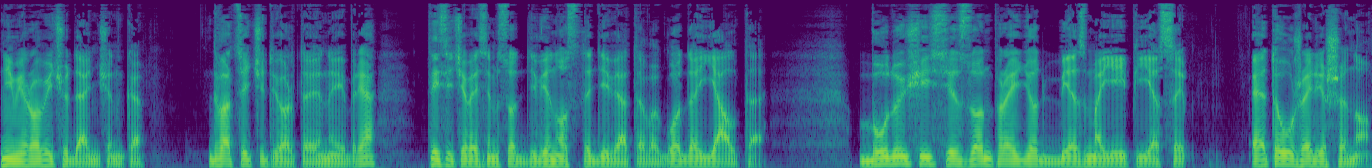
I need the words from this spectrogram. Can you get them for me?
Немировичу Данченко. 24 ноября 1899 года, Ялта. Будущий сезон пройдет без моей пьесы. Это уже решено.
